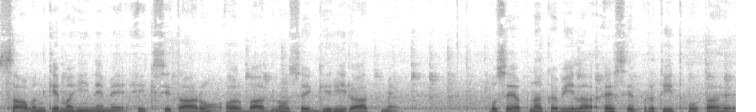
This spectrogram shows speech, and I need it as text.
सावन के महीने में एक सितारों और बादलों से घिरी रात में उसे अपना कबीला ऐसे प्रतीत होता है,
